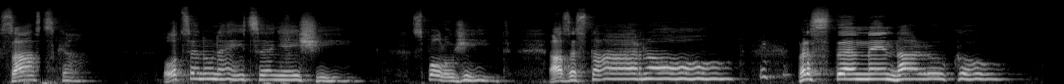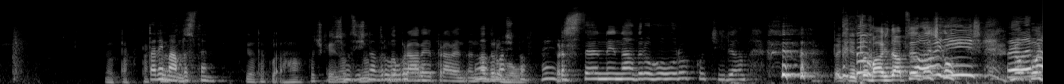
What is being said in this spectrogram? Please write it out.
Sáska, o cenu nejcennější, spolu žít a zestárnout, prsteny na rukou. No tak, takhle Tady mám to- prsten. Jo, takhle, aha, počkej. No, musíš no, na druhou no právě, ruku. právě, No, na máš druhou. pa- ne. Prsteny na druhou ruku ti dám. Teď to máš dát před No vidíš, ale mám-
